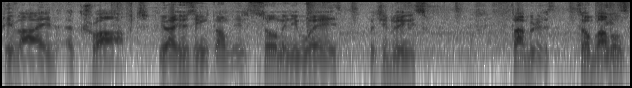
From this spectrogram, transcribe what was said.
revive a craft. You are using plums in so many ways. What you're doing is fabulous. So bravo. It's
